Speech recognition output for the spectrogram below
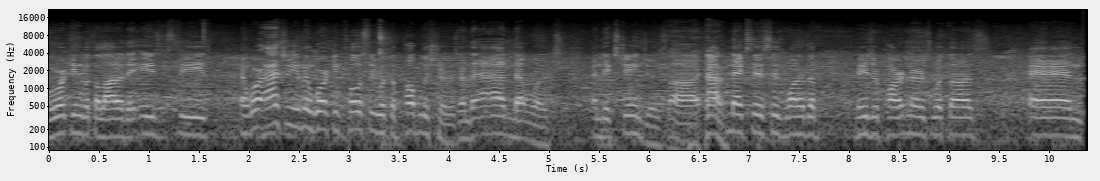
We're working with a lot of the agencies, and we're actually even working closely with the publishers and the ad networks and the exchanges. Uh, Yeah. AppNexus is one of the major partners with us, and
